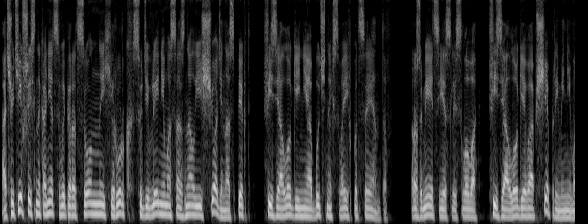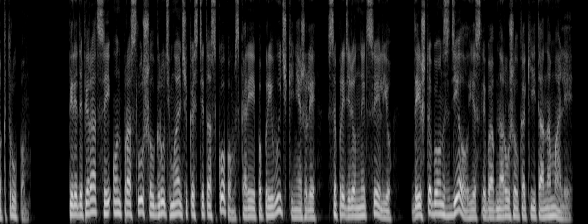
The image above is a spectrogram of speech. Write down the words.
Очутившись, наконец, в операционной, хирург с удивлением осознал еще один аспект физиологии необычных своих пациентов. Разумеется, если слово «физиология» вообще применимо к трупам. Перед операцией он прослушал грудь мальчика стетоскопом, скорее по привычке, нежели с определенной целью, да и что бы он сделал, если бы обнаружил какие-то аномалии.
